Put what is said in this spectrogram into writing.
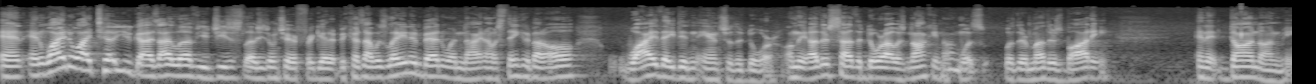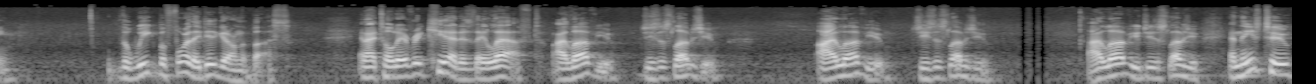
And, and why do I tell you guys I love you, Jesus loves you, don't you ever forget it? Because I was laying in bed one night and I was thinking about all why they didn't answer the door. On the other side of the door I was knocking on was, was their mother's body. And it dawned on me. The week before, they did get on the bus. And I told every kid as they left, I love you. Jesus loves you. I love you. Jesus loves you. I love you. Jesus loves you. And these two,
